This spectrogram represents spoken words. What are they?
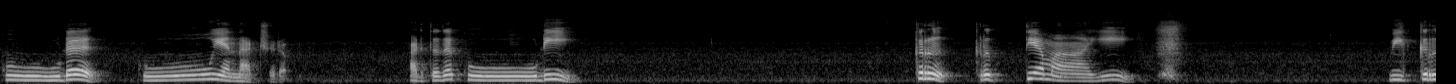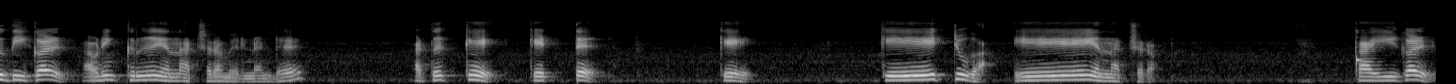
കൂട്. കൂ എന്ന അക്ഷരം. അടുത്തത് കൂടി. കൃ കൃത്യമായി. വികൃതികൾ. അവിടെയും കൃ എന്ന അക്ഷരം വരുന്നുണ്ട്. അടുത്തത് കെ കെട്ട്. കെ. കേറ്റുക. ഏ എന്ന അക്ഷരം. കൈകൾ.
